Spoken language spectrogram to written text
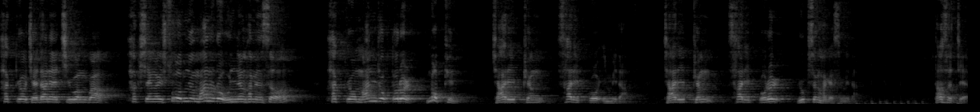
학교 재단의 지원과 학생의 수업료만으로 운영하면서 학교 만족도를 높인 자립형 사립고입니다. 자립형 사립고를 육성하겠습니다. 다섯째,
